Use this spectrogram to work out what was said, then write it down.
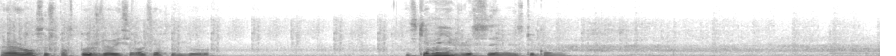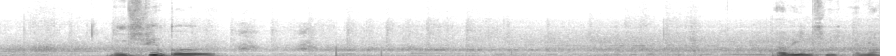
À la lance, je pense pas que je vais réussir à le faire. Est-ce qu'il y a moyen que je le sais, mais c'est con. Il me suit ou pas Ah oui, il me suit. Ah merde.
